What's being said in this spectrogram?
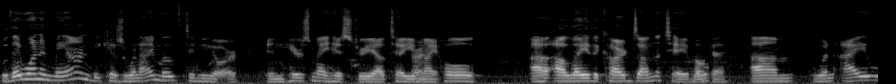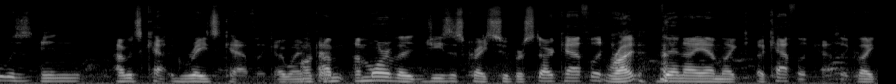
Well, they wanted me on because when I moved to New York, and here's my history. I'll tell you Right. my whole. I'll I'll lay the cards on the table. Okay. Um, when I was in I was ca- raised Catholic. I went. Okay. I'm I'm more of a Jesus Christ superstar Catholic Right. than I am like a Catholic Catholic. Like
